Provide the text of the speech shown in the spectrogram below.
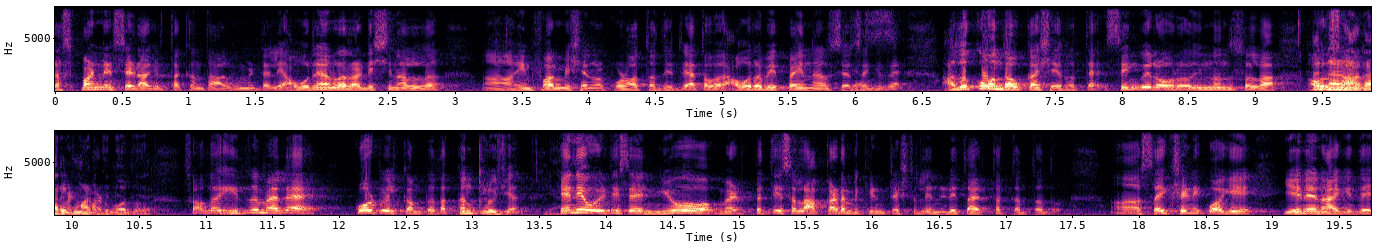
ರೆಸ್ಪಾಂಡೆಂಟ್ ಸೈಡ್ ಆಗಿರ್ತಕ್ಕಂಥ ಆರ್ಗ್ಯುಮೆಂಟಲ್ಲಿ ಅವ್ರೇನಾದ್ರು ಅಡಿಷನಲ್ ಇನ್ಫಾರ್ಮೇಷನ್ ಕೊಡೋಂಥದ್ದಿದ್ರೆ ಅಥವಾ ಅವರ ಅಭಿಪ್ರಾಯ ಸೇರ್ಸಂಗಿದ್ರೆ ಅದಕ್ಕೂ ಒಂದು ಅವಕಾಶ ಇರುತ್ತೆ. ಸಿಂಗ್ವೀರ್ ಅವರು ಇನ್ನೊಂದು ಸಲ ಅವರು ಮಾಡ್ಬೋದು. ಸೊ ಹಾಗಾಗಿ ಇದ್ರ ಮೇಲೆ court will come to the conclusion ಏನೇ ಇಟ್ ಇಸ್ ಎ ನ್ಯೂ ಪ್ರತಿ ಸಲ ಅಕಾಡೆಮಿಕ್ ಇಂಟ್ರೆಸ್ಟಲ್ಲಿ ನಡೀತಾ ಇರ್ತಕ್ಕಂಥದ್ದು. ಶೈಕ್ಷಣಿಕವಾಗಿ ಏನೇನಾಗಿದೆ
